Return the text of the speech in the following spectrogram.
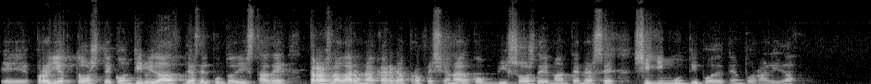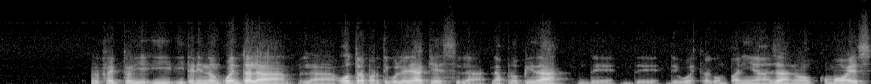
eh, proyectos de continuidad desde el punto de vista de trasladar una carrera profesional con visos de mantenerse sin ningún tipo de temporalidad. Perfecto. Y, teniendo en cuenta la, otra particularidad que es la, propiedad de, de, vuestra compañía allá, ¿no? ¿Cómo es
